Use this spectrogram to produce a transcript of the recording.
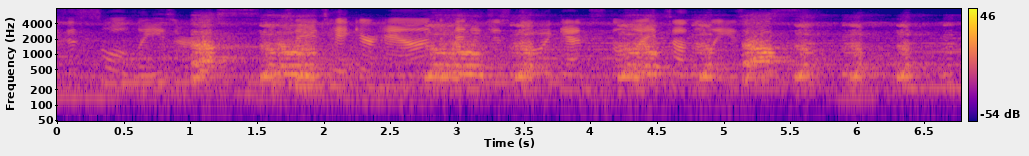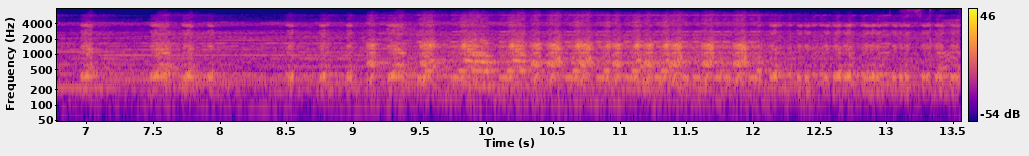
Guys, this is all lasers. So you take your hand and you just go against the lights on the lasers. It's cool.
